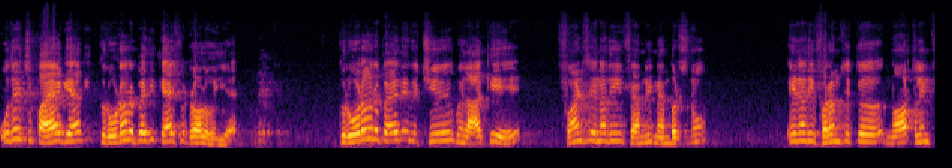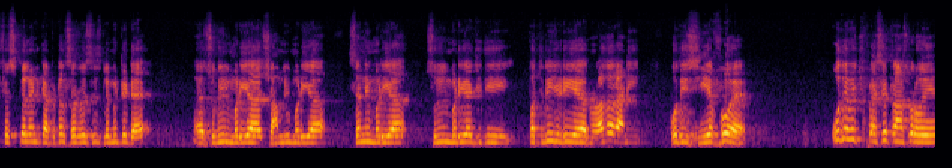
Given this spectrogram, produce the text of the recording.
ਉਹਦੇ ਚ ਪਾਇਆ ਗਿਆ ਕਿ ਕਰੋੜਾਂ ਰੁਪਏ ਦੀ ਕੈਸ਼ ਵਿਡਰਾਲ ਹੋਈ ਹੈ। ਕਰੋੜਾਂ ਰੁਪਏ ਦੇ ਵਿੱਚ ਮਿਲਾ ਕੇ ਫੰਡਸ ਇਹਨਾਂ ਦੀ ਫੈਮਿਲੀ ਮੈਂਬਰਸ ਨੂੰ, ਇਹਨਾਂ ਦੀ ਫਰਮਸ ਇੱਕ north link fiscal and capital services limited ਹੈ ਸੁਨੀਲ ਮੜੀਆ, ਸ਼ਾਮਲੀ ਮੜੀਆ, ਸੰਨੀ ਮੜੀਆ, ਸੁਨੀਲ ਮੜੀਆ ਜੀ ਦੀ ਪਤਨੀ ਜਿਹੜੀ ਹੈ, ਅਨੁਰਾਧਾ ਰਾਣੀ, ਉਹਦੀ ਸੀਐਫਓ ਹੈ। ਉਹਦੇ ਵਿੱਚ ਪੈਸੇ ਟ੍ਰਾਂਸਫਰ ਹੋਏ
